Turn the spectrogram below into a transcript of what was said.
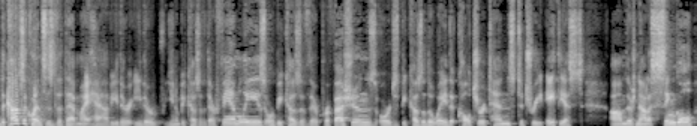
the consequences that that might have either either you know because of their families or because of their professions or just because of the way that culture tends to treat atheists. Um, there's not a single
